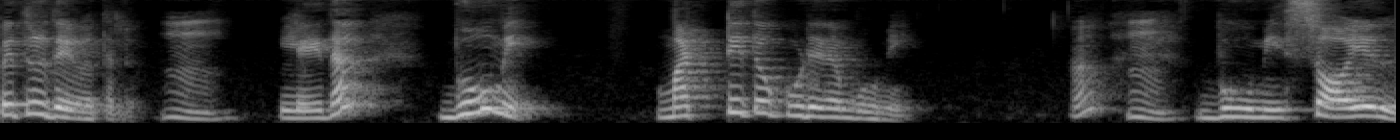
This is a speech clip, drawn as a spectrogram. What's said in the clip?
పితృదేవతలు. లేదా భూమి మట్టితో కూడిన భూమి. భూమి సాయిల్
